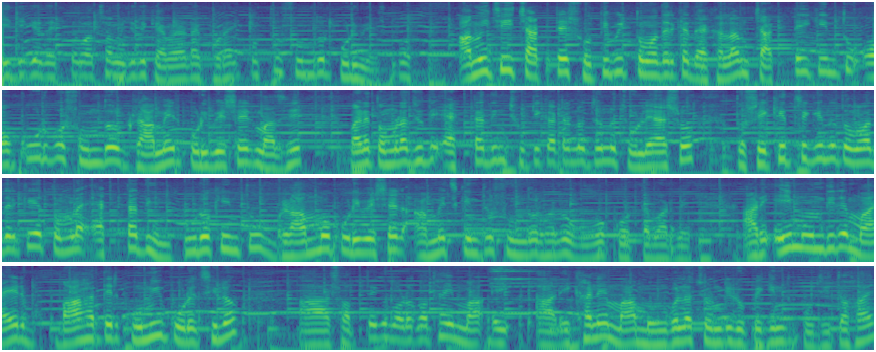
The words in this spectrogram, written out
এইদিকে দেখতে পাচ্ছ, আমি যদি ক্যামেরাটা ঘোরাই, কত সুন্দর পরিবেশ আমি যেই চারটে সতীপীঠ তোমাদেরকে দেখালাম, চারটেই কিন্তু অপূর্ব সুন্দর গ্রামের পরিবেশের মাঝে। মানে তোমরা যদি একটা দিন ছুটি কাটানোর জন্য চলে আসো, তো সেক্ষেত্রে কিন্তু তোমাদেরকে তোমরা একটা দিন পুরো কিন্তু গ্রাম্য পরিবেশের আমেজ কিন্তু সুন্দরভাবে উপভোগ করতে পারবে। আর এই মন্দিরে মায়ের বা হাতের কুনুই পড়েছিল। আর সব থেকে বড় কথাই মা, এই, আর এখানে মা মঙ্গলা চণ্ডী রূপে কিন্তু পূজিত হয়।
